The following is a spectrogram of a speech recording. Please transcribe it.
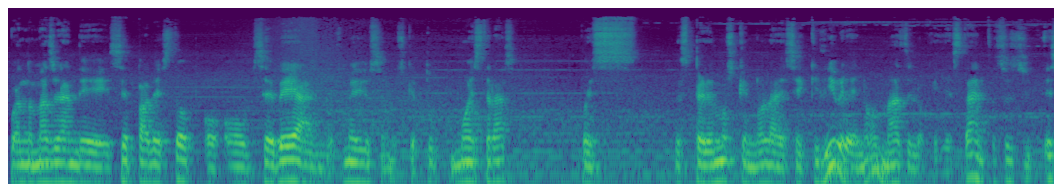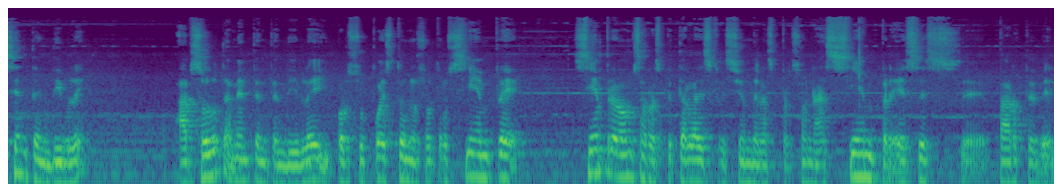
cuando más grande, sepa de esto o, o se vea en los medios en los que tú muestras, pues esperemos que no la desequilibre, ¿no? Más de lo que ya está. Entonces es entendible, absolutamente entendible y por supuesto nosotros siempre, siempre vamos a respetar la discreción de las personas, siempre, ese es eh, parte de,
